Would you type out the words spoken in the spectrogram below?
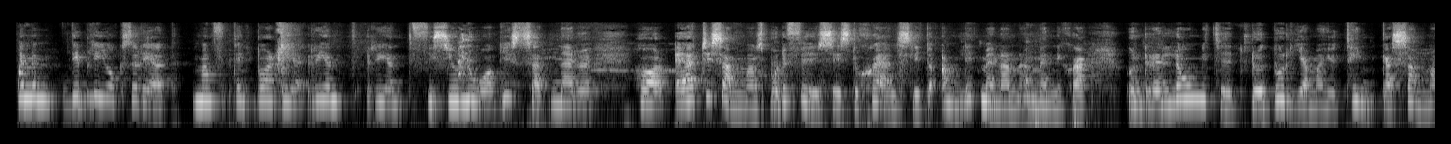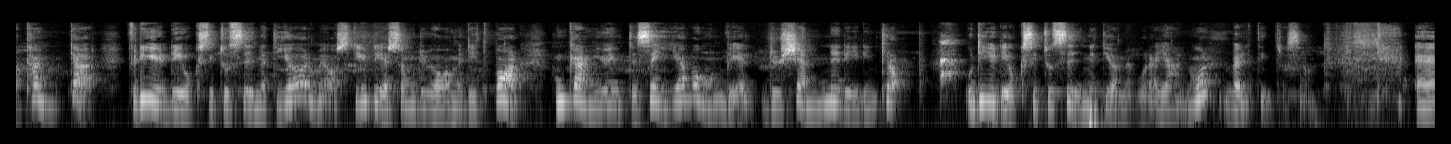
Nej, men det blir ju också det att man tänker bara rent, rent fysiologiskt så att när du har, är tillsammans både fysiskt och själsligt och andligt med en annan människa under en lång tid, då börjar man ju tänka samma tankar. För det är ju det oxytocinet gör med oss. Det är ju det som du har med ditt barn. Hon kan ju inte säga vad hon vill. Du känner det i din kropp. Och det är ju det oxytocinet gör med våra hjärnor. Väldigt intressant. Eh,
